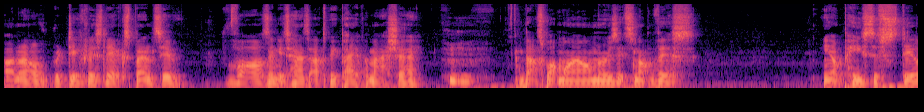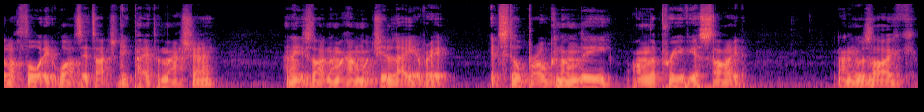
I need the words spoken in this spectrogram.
I don't know ridiculously expensive vase, and it turns out to be paper mache. that's what my armor is. It's not this, you know, piece of steel I thought it was. It's actually paper mache, and it's like no matter how much you layer it, it's still broken on the on the previous side. And it was like,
